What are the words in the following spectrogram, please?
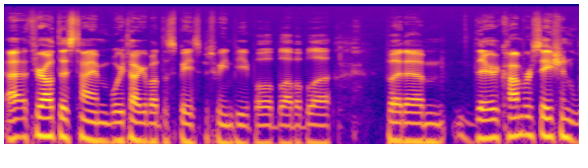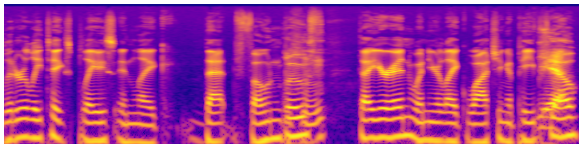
uh, throughout this time we're talking about the space between people, blah blah blah. But um, their conversation literally takes place in like that phone booth Mhm. that you're in when you're like watching a peep Yeah. show,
